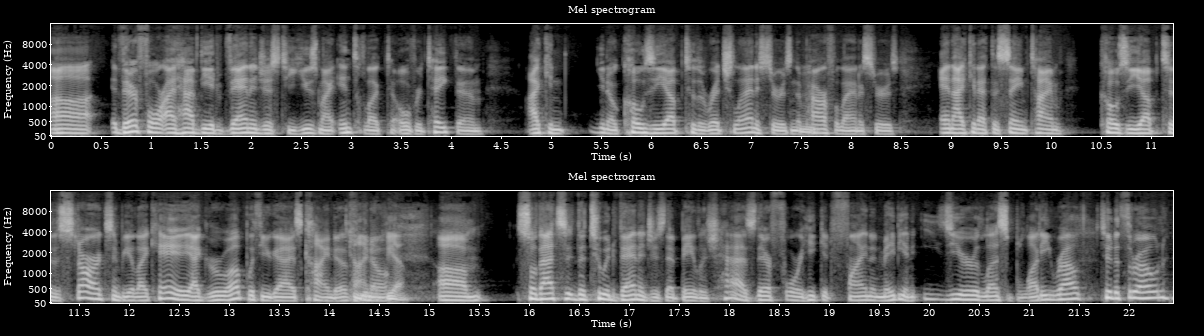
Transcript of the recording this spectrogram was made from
Uh, therefore, I have the advantages to use my intellect to overtake them. I can, you know, cozy up to the rich Lannisters and the powerful Lannisters, and I can at the same time cozy up to the Starks and be like, "Hey, I grew up with you guys, kind of." Kind you know, of, yeah. So that's the two advantages that Baelish has. Therefore, he could find maybe an easier, less bloody route to the throne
